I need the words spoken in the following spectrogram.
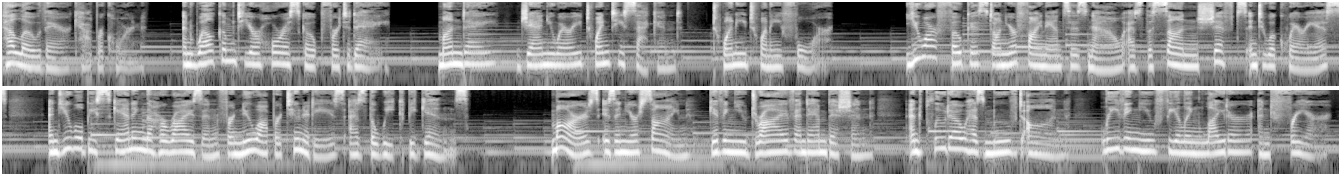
Hello there, Capricorn, and welcome to your horoscope for today, Monday, January 22nd, 2024. You are focused on your finances now as the sun shifts into Aquarius, and you will be scanning the horizon for new opportunities as the week begins. Mars is in your sign, giving you drive and ambition, and Pluto has moved on, leaving you feeling lighter and freer.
